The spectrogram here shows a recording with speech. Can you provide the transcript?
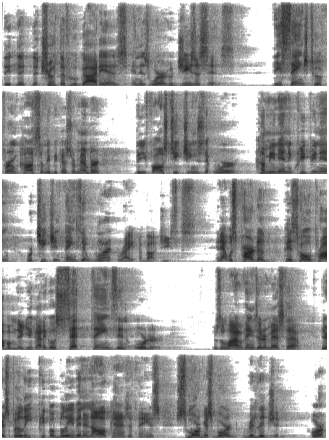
the, the, the truth of who God is in His Word, who Jesus is, these things to affirm constantly because remember, the false teachings that were coming in and creeping in were teaching things that weren't right about Jesus. And that was part of his whole problem there. You got to go set things in order. There's a lot of things that are messed up. There's people believing in all kinds of things. Smorgasbord religion. or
